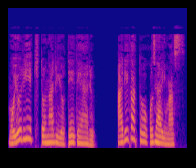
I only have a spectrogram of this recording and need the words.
最寄り駅となる予定である。ありがとうございます。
